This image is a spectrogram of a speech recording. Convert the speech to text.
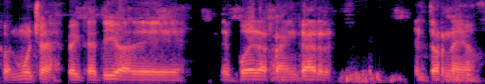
con muchas expectativas de poder arrancar el torneo.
